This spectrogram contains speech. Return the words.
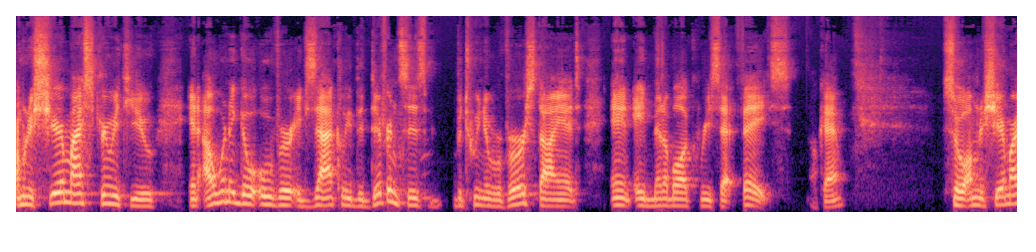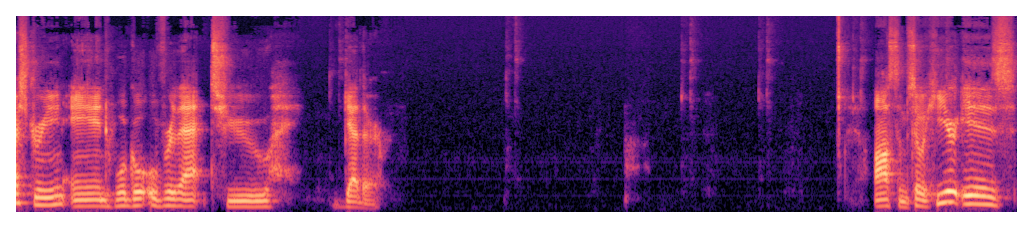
I'm going to share my screen with you and I want to go over exactly the differences between a reverse diet and a metabolic reset phase. Okay. So I'm going to share my screen and we'll go over that together. Awesome. So here is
